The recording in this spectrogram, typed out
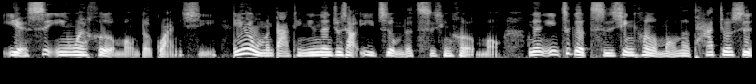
也是因为荷尔蒙的关系，因为我们打停经针就是要抑制我们的雌性荷尔蒙，那因这个雌性荷尔蒙呢，它就是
